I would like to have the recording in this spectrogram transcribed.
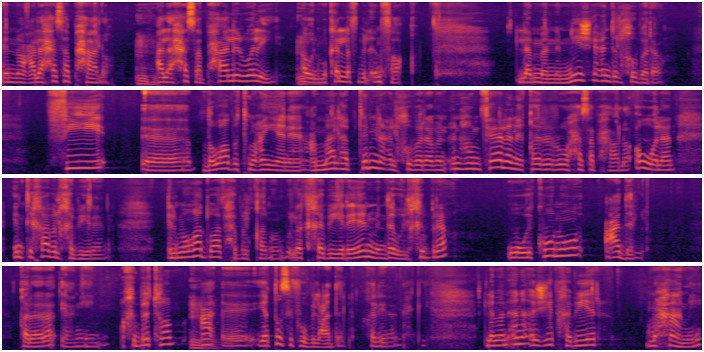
إنه على حسب حاله. على حسب حال الولي أو. المكلف بالإنفاق. لما بنيجي عند الخبراء في آه، ضوابط معينة عمالها بتمنع الخبراء من أنهم فعلا يقرروا حسب حاله. أولا انتخاب الخبيرين. المواد واضحة بالقانون بقول لك خبيرين من ذوي الخبرة ويكونوا عدل. قرارات يعني خبرتهم آه، يتصفوا بالعدل. خلينا نحكي. لما أنا أجيب خبير محامي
